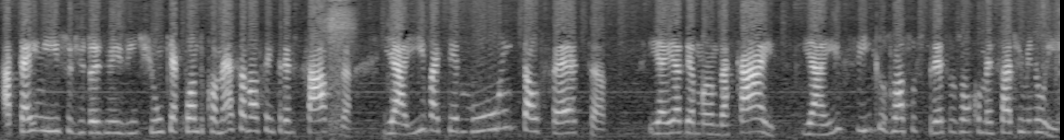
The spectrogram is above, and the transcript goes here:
até início de 2021, que é quando começa a nossa entre safra, e aí vai ter muita oferta, e aí a demanda cai, e aí sim que os nossos preços vão começar a diminuir.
